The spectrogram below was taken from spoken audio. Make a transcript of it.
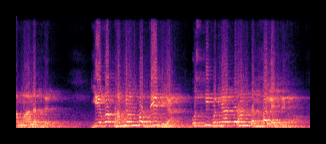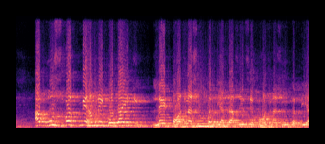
امانت ہے۔ یہ وقت ہم نے ان کو دے دیا۔ اس کی بنیاد پر ہم تنخواہ لیتے ہیں۔ اب اس وقت میں ہم نے کوتاہی کی۔ لیٹ پہنچنا شروع کر دیا، تاخیر سے پہنچنا شروع کر دیا۔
